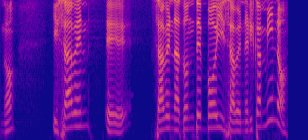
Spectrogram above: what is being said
¿No? Y saben, eh, saben a dónde voy y saben el camino.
